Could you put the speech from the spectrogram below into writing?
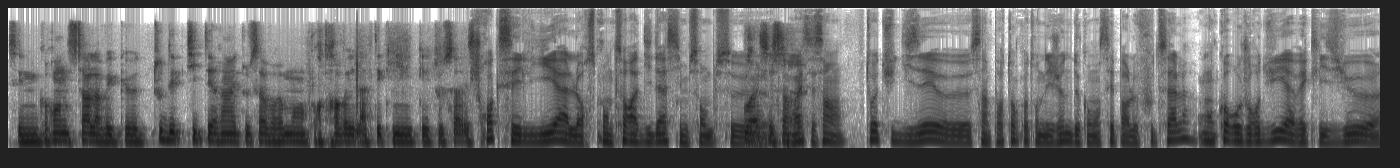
C'est une grande salle avec euh, tous des petits terrains et tout ça, vraiment, pour travailler la technique et tout ça. Je crois que c'est lié à leur sponsor Adidas, il me semble. Ce... Ouais, c'est ça. Ouais, c'est ça. Hein. Toi, tu disais, euh, c'est important quand on est jeune de commencer par le futsal. Encore aujourd'hui, avec les yeux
